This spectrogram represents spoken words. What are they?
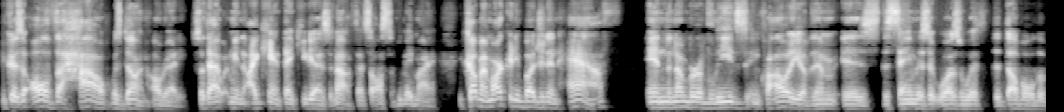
Because all of the how was done already. So that I mean, I can't thank you guys enough. That's awesome. You made my you cut my marketing budget in half and the number of leads and quality of them is the same as it was with the double the,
